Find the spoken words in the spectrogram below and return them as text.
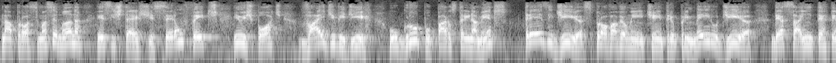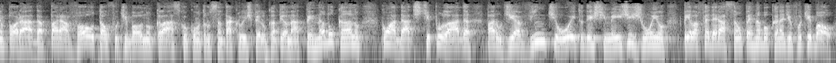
Na próxima semana, esses testes serão feitos e o esporte vai dividir o grupo para os treinamentos 13 dias, provavelmente entre o primeiro dia dessa intertemporada para a volta ao futebol no clássico contra o Santa Cruz pelo Campeonato Pernambucano, com a data estipulada para o dia 28 deste mês de junho pela Federação Pernambucana de Futebol,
